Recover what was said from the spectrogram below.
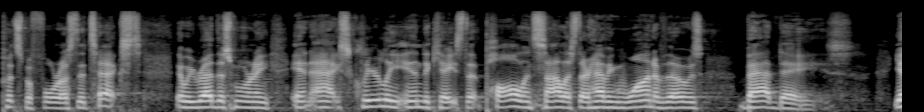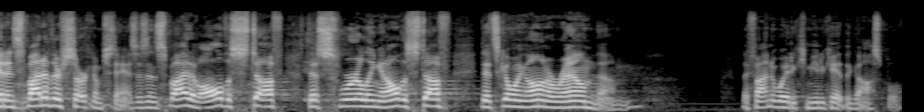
puts before us. The text that we read this morning in Acts clearly indicates that Paul and Silas, they're having one of those bad days. Yet, in spite of their circumstances, in spite of all the stuff that's swirling and all the stuff that's going on around them, they find a way to communicate the gospel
